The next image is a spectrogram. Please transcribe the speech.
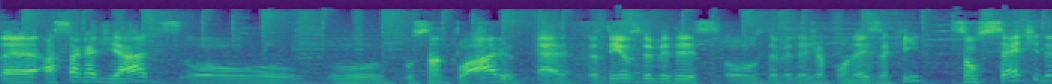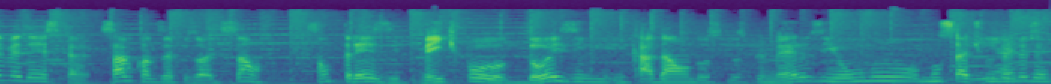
é, a saga de Hades, o, o, o Santuário, é, eu tenho os DVDs, os DVDs japoneses aqui, são sete DVDs, cara. Sabe quantos episódios são? São 13. Vem, tipo, dois em, em cada um dos, dos primeiros e um no, no sétimo Sim, DVD.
